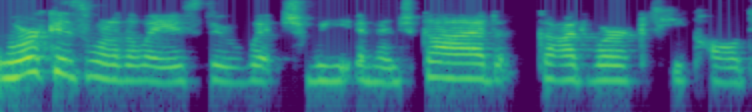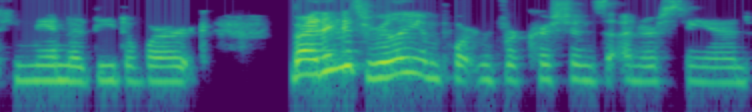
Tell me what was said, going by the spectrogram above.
Work is one of the ways through which we image God. God worked, he called humanity to work. But I think it's really important for Christians to understand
